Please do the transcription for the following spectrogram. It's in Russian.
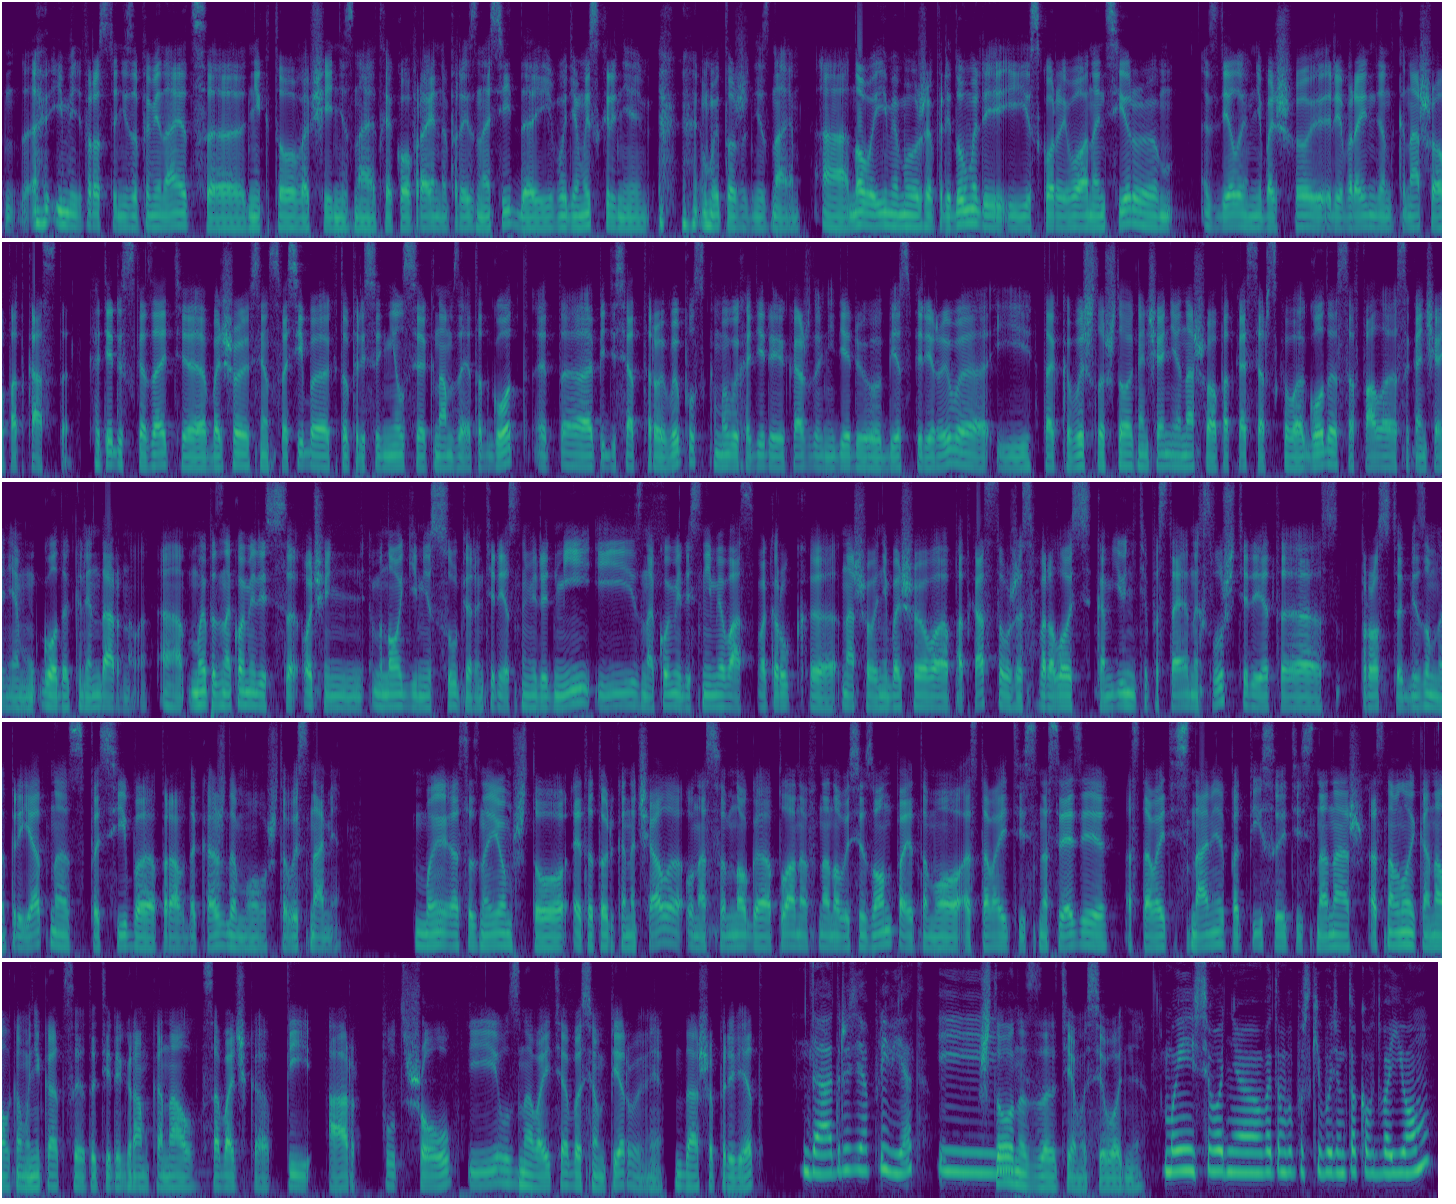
имя просто не запоминается, никто вообще не знает, как его правильно произносить, да и будем искренне, мы тоже не знаем. А новое имя мы уже придумали и скоро его анонсируем сделаем небольшой ребрендинг нашего подкаста. Хотели сказать э, большое всем спасибо, кто присоединился к нам за этот год. Это 52 выпуск. Мы выходили каждую неделю без перерыва, и так вышло, что окончание нашего подкастерского года совпало с окончанием года календарного. А, мы познакомились с очень многими супер интересными людьми и знакомили с ними вас. Вокруг э, нашего небольшого подкаста уже собралось комьюнити постоянных слушателей. Это просто безумно приятно. Спасибо, правда, каждому, что вы с нами. Мы осознаем, что это только начало. У нас много планов на новый сезон, поэтому оставайтесь на связи, оставайтесь с нами, подписывайтесь на наш основной канал коммуникации. Это телеграм-канал собачка PR Food Show и узнавайте обо всем первыми. Даша, привет. Да, друзья, привет. И что у нас за тема сегодня? Мы сегодня в этом выпуске будем только вдвоем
